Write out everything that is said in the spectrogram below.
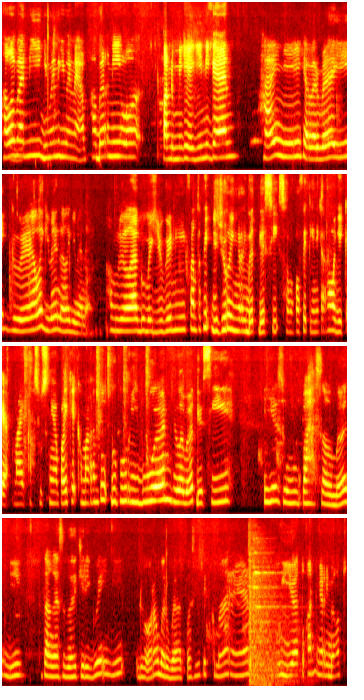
Halo Bani, gimana gimana? Apa kabar nih lo pandemi kayak gini kan? Hai Anggi, kabar baik. Gue lo gimana? Lo gimana? Alhamdulillah gue baik juga nih Van Tapi jujur ngeri banget gak sih sama covid ini Karena lagi kayak naik kasusnya Apalagi kayak kemarin tuh 20 ribuan Gila banget gak sih Iya sumpah sama banget Gi. Tetangga sebelah kiri gue ini dua orang baru banget positif kemarin. Oh iya tuh kan ngeri banget tuh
